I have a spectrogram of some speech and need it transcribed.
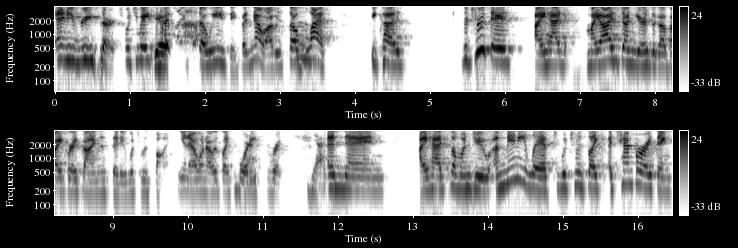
any research, which makes yeah. my life so easy. But no, I was so blessed because the truth is, I had my eyes done years ago by a great guy in the city, which was fine, you know, when I was like 43. Yes. yes. And then I had someone do a mini lift, which was like a temporary thing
